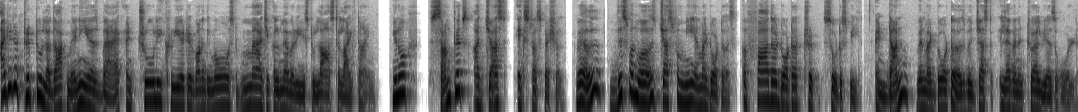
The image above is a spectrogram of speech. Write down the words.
I did a trip to Ladakh many years back and truly created one of the most magical memories to last a lifetime. You know, some trips are just extra special. Well, this one was just for me and my daughters, a father daughter trip, so to speak, and done when my daughters were just 11 and 12 years old.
